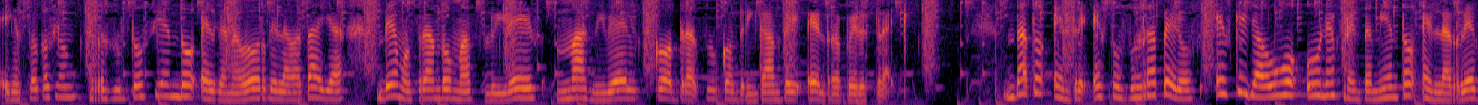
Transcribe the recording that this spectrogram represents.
en esta ocasión resultó siendo el ganador de la batalla, demostrando más fluidez, más nivel contra su contrincante, el rapero Strike. Dato entre estos dos raperos es que ya hubo un enfrentamiento en la Red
